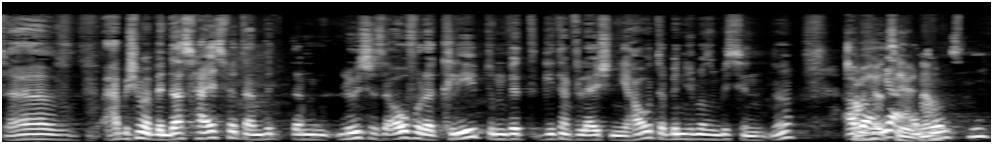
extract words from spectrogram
Da habe ich immer, wenn das heiß wird, dann wird, dann löst es auf oder klebt und wird, geht dann vielleicht in die Haut. Da bin ich immer so ein bisschen. Ne? Aber erzählt, ja, ne? ansonsten, ne?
